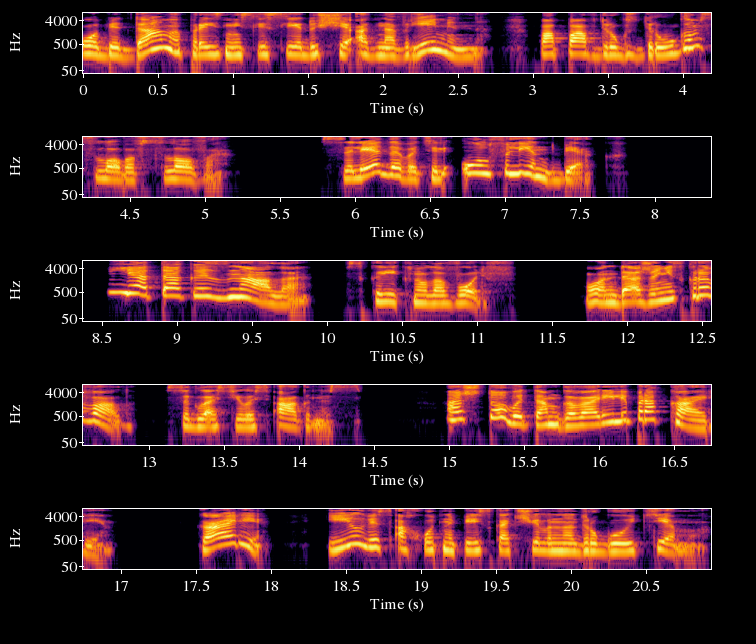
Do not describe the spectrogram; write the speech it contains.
Обе дамы произнесли следующее одновременно, попав друг с другом слово в слово. «Следователь Улф Линдберг». «Я так и знала!» — вскрикнула Вольф. «Он даже не скрывал», — согласилась Агнес. «А что вы там говорили про Карри?» «Карри?» — Илвис охотно перескочила на другую тему.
